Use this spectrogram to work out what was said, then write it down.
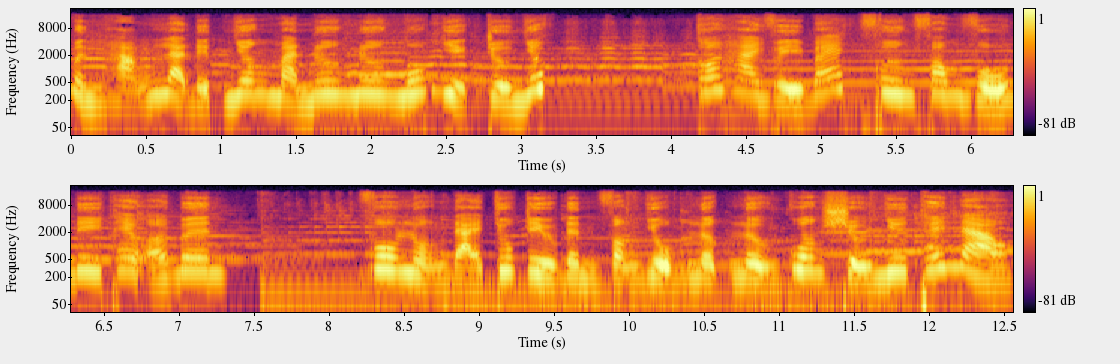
mình hẳn là địch nhân mà nương nương muốn diệt trừ nhất. Có hai vị bác phương phong vũ đi theo ở bên. Vô luận đại chu triều đình vận dụng lực lượng quân sự như thế nào,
